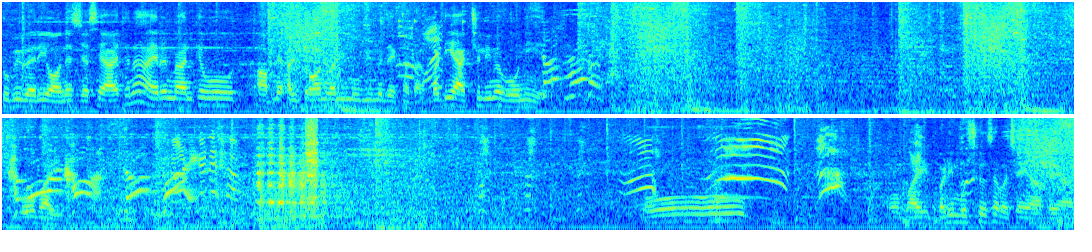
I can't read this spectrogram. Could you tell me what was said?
टू बी वेरी ऑनेस्ट जैसे आए थे ना आयरन मैन के, वो आपने अल्ट्रॉन वाली मूवी में देखा था। बट ये एक्चुअली में वो नहीं है। भाई। ओ ओ भाई, बड़ी मुश्किल से बचे यहाँ पे यार।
